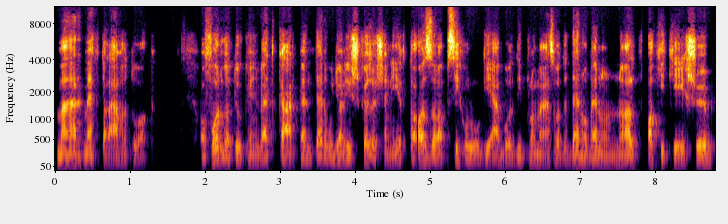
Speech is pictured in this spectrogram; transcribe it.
már megtalálhatóak. A forgatókönyvet Carpenter ugyanis közösen írta azzal a pszichológiából diplomázott Deno Benonnal, aki később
